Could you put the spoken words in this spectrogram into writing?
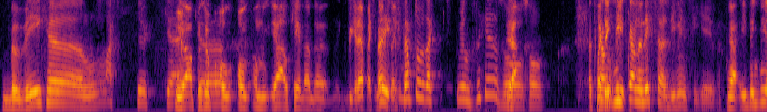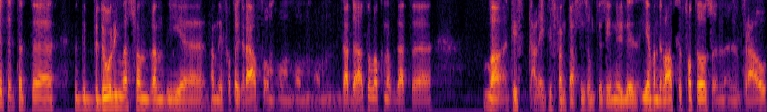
bewegen, lachen, kijken. Ja, pas op. On, on, on, ja, oké, okay, uh, ik begrijp wat je nee, zeggen. Snap je wat ik wil zeggen? Zo, ja. zo. Het, kan, het niet... kan een extra dimensie geven. Ja, ik denk niet dat het uh, de bedoeling was van, van, die, uh, van die fotograaf om, om, om, om dat uit te lokken of dat... Uh, maar het is, allee, het is fantastisch om te zien. Een van de laatste foto's, een, een vrouw,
